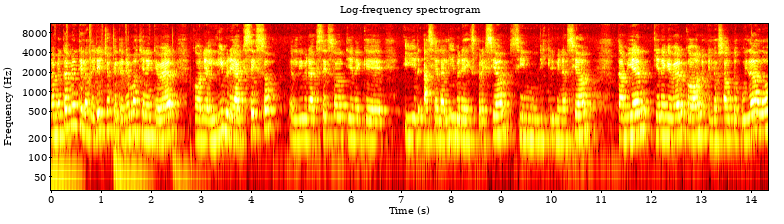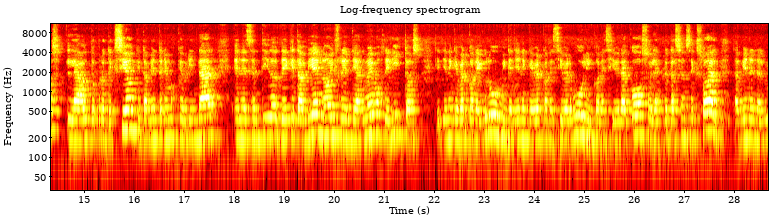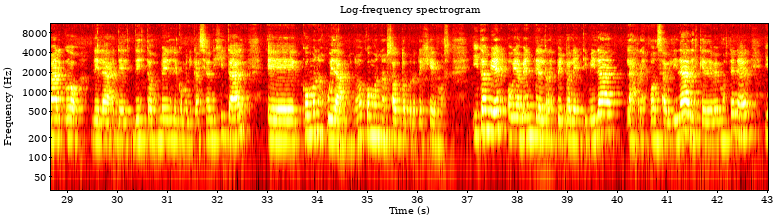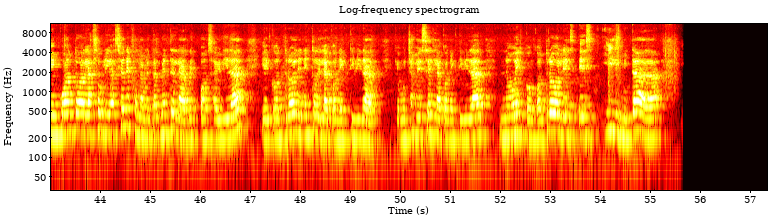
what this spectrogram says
Fundamentalmente los derechos que tenemos tienen que ver con el libre acceso. El libre acceso tiene que ir hacia la libre expresión sin discriminación. También tiene que ver con los autocuidados, la autoprotección que también tenemos que brindar en el sentido de que también hoy frente a nuevos delitos que tienen que ver con el grooming, que tienen que ver con el ciberbullying, con el ciberacoso, la explotación sexual, también en el marco de, la, de, estos medios de comunicación digital, eh, cómo nos cuidamos, ¿no? cómo nos autoprotegemos. Y también, obviamente, el respeto a la intimidad, las responsabilidades que debemos tener y en cuanto a las obligaciones, fundamentalmente la responsabilidad y el control en esto de la conectividad, que muchas veces la conectividad no es con controles, es ilimitada,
